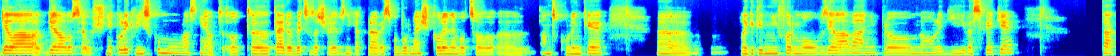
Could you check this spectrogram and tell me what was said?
Dělá, dělalo se už několik výzkumů vlastně od, od té doby, co začaly vznikat právě svobodné školy, nebo co uh, unschooling je uh, legitimní formou vzdělávání pro mnoho lidí ve světě, tak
